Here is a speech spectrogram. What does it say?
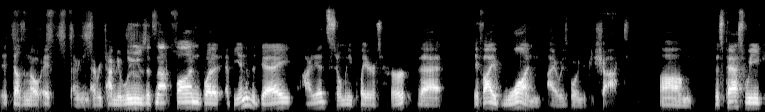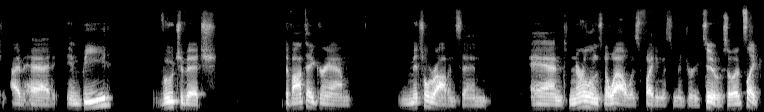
It doesn't know it's I mean, every time you lose, it's not fun. But at, the end of the day, I had so many players hurt that if I won, I was going to be shocked. Um, this past week, I've had Embiid, Vucevic, Devonte' Graham, Mitchell Robinson, and Nerlens Noel was fighting with some injury too. So it's like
